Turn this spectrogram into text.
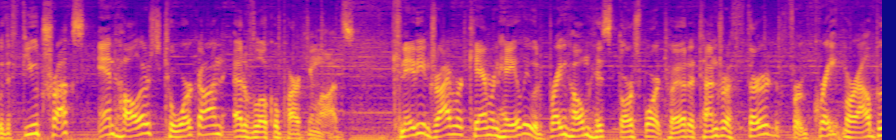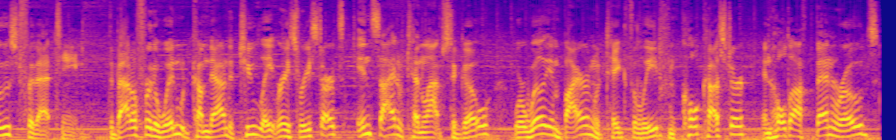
with a few trucks and haulers to work on out of local parking lots. Canadian driver Cameron Hayley would bring home his ThorSport Toyota Tundra third for a great morale boost for that team. The battle for the win would come down to two late race restarts inside of 10 laps to go, where William Byron would take the lead from Cole Custer and hold off Ben Rhodes,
